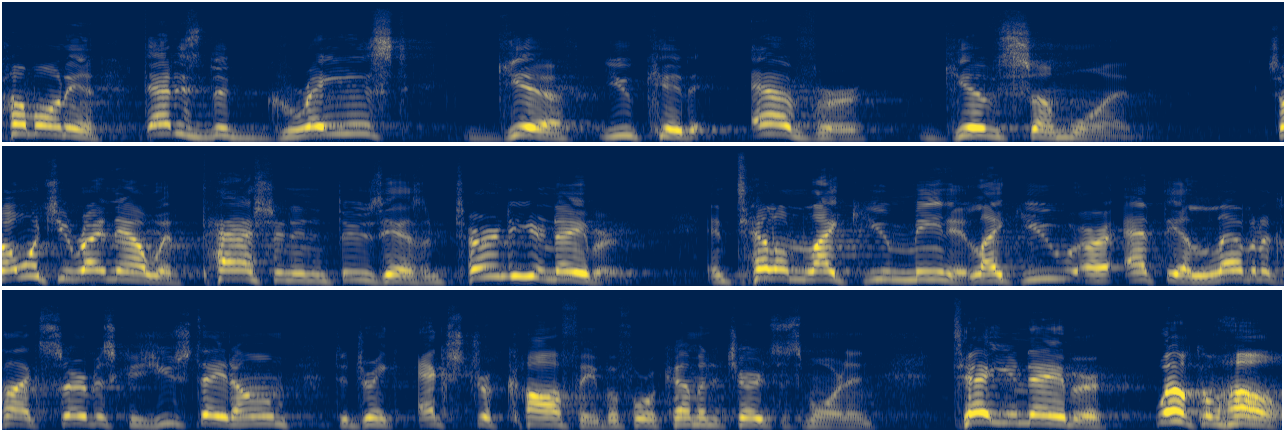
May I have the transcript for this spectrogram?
Come on in. That is the greatest gift you could ever give someone. So I want you right now, with passion and enthusiasm, turn to your neighbor and tell them like you mean it, like you are at the 11 o'clock service because you stayed home to drink extra coffee before coming to church this morning. Tell your neighbor, welcome home.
